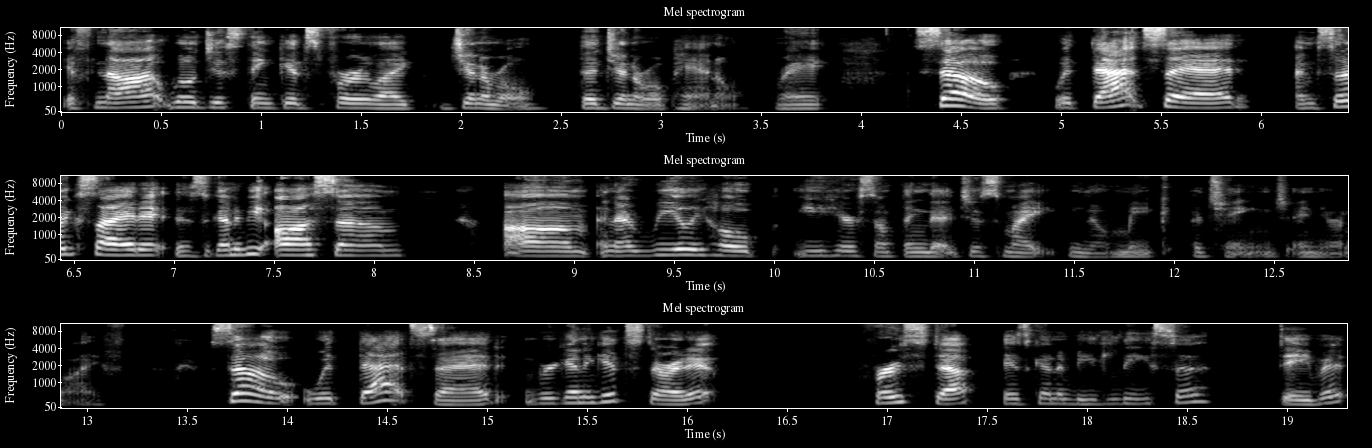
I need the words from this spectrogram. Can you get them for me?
If not, we'll just think it's for like general, the general panel, right? So with that said, I'm so excited. This is going to be awesome. Um, and I really hope you hear something that just might, you know, make a change in your life. So, with that said, we're going to get started. First up is going to be Lisa David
